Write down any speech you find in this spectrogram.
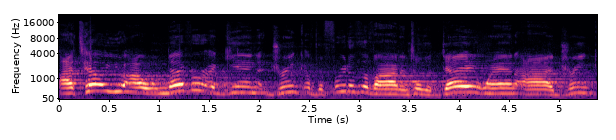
I tell you, I will never again drink of the fruit of the vine until the day when I drink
